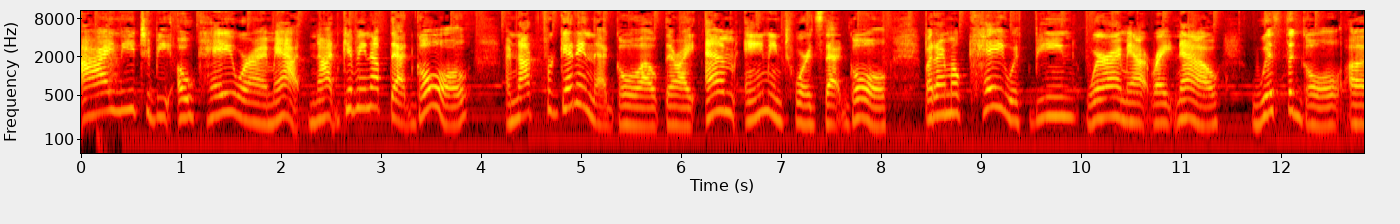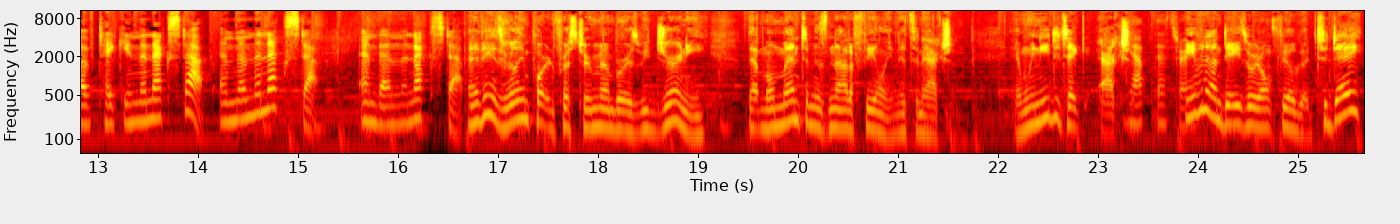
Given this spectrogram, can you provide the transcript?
I need to be okay where I'm at, not giving up that goal. I'm not forgetting that goal out there. I am aiming towards that goal, but I'm okay with being where I'm at right now with the goal of taking the next step and then the next step and then the next step. And I think it's really important for us to remember as we journey that momentum is not a feeling, it's an action. And we need to take action. Yep, that's right. Even on days where we don't feel good. Today,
